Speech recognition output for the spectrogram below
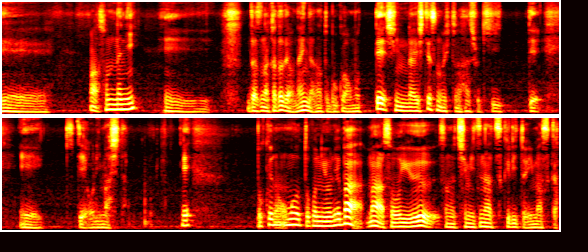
えー、まあ、そんなに、えー、雑な方ではないんだなと僕は思って信頼してその人の話を聞いて、えー、来ておりました。で、僕の思うとこによれば、まあそういうその緻密な作りといいますか、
